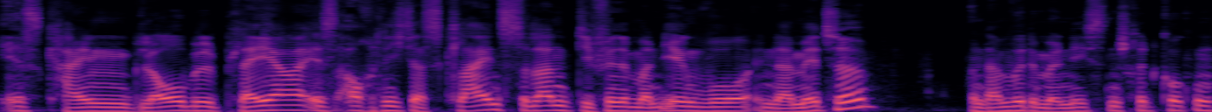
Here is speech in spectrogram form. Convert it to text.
ist kein Global Player, ist auch nicht das kleinste Land, die findet man irgendwo in der Mitte. Und dann würde man im nächsten Schritt gucken,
